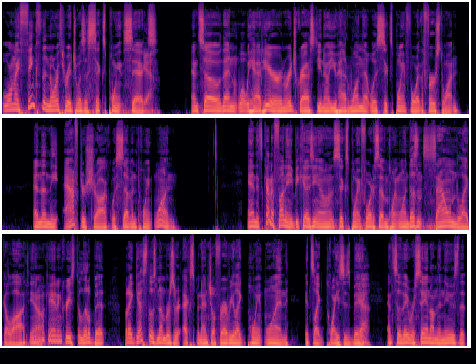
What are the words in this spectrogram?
Well, and I think the Northridge was a 6.6. Yeah. And so then what we had here in Ridgecrest, you know, you had one that was 6.4, the first one. And then the aftershock was 7.1. And it's kind of funny because, you know, 6.4 to 7.1 doesn't sound like a lot. You know, okay, it increased a little bit. But I guess those numbers are exponential. For every like 0.1, it's like twice as big. Yeah. And so they were saying on the news that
